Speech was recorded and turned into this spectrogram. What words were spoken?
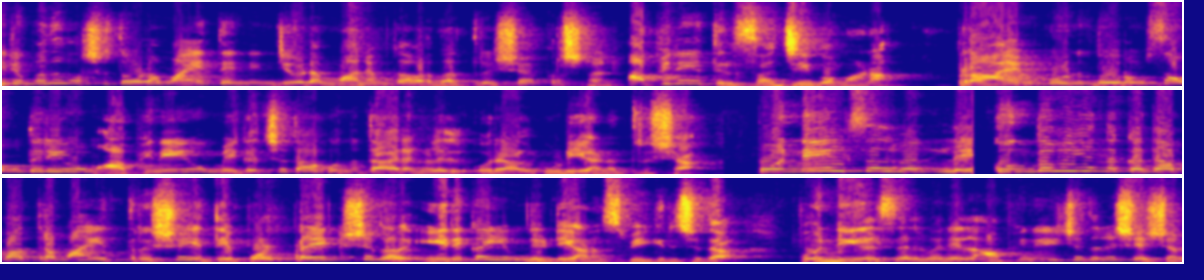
ഇരുപത് വർഷത്തോളമായി തെന്നിന്ത്യയുടെ മനം കവർന്ന തൃഷ കൃഷ്ണൻ അഭിനയത്തിൽ സജീവമാണ്. പ്രായം കൂടുന്തോറും സൗന്ദര്യവും അഭിനയവും മികച്ചതാകുന്ന താരങ്ങളിൽ ഒരാൾ കൂടിയാണ് തൃഷ പൊന്നിയിൽ സെൽവനിലെ കുന്തവി എന്ന കഥാപാത്രമായി തൃശ എത്തിയപ്പോൾ പ്രേക്ഷകർ ഇരുകൈയും നീട്ടിയാണ് സ്വീകരിച്ചത്. പൊന്നയിൽ സെൽവനിൽ അഭിനയിച്ചതിനു ശേഷം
